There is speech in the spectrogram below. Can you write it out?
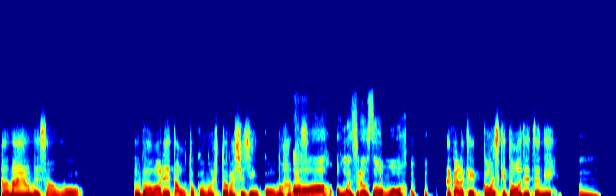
花嫁さんを奪われた男の人が主人公の話。ああ、面白そう、もだから結婚式当日にう。うん。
